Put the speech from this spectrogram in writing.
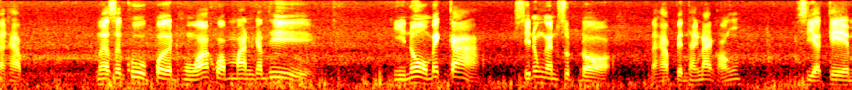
นะครับ เมื่อสักครู่เปิดหัวความมันกันที่ฮีโน่เมกาสีน้ำเงินสุดดอนะครับ เป็นทางด้านของเสียเกม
